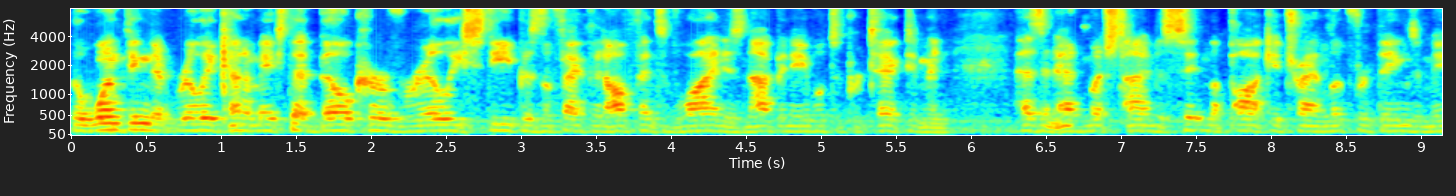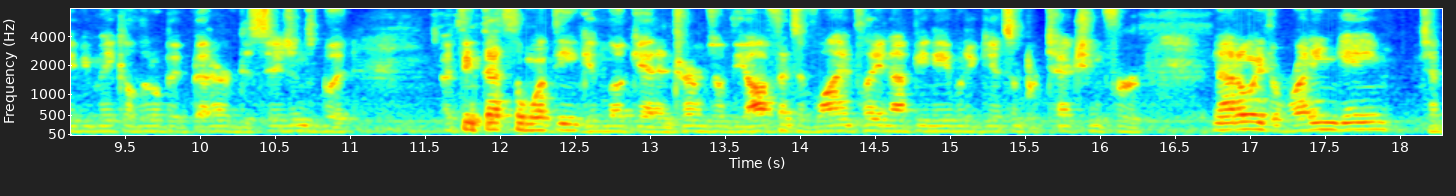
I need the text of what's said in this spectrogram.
the one thing that really kind of makes that bell curve really steep is the fact that offensive line has not been able to protect him and hasn't had much time to sit in the pocket, try and look for things, and maybe make a little bit better decisions. But I think that's the one thing you can look at in terms of the offensive line play, not being able to get some protection for not only the running game to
